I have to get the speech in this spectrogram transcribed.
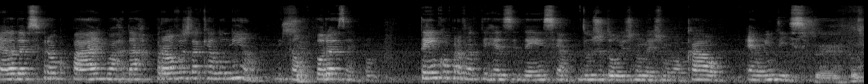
Ela deve se preocupar em guardar provas daquela união. Então, Certo. por exemplo, tem comprovante de residência dos dois no mesmo local? É um indício. Certo.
